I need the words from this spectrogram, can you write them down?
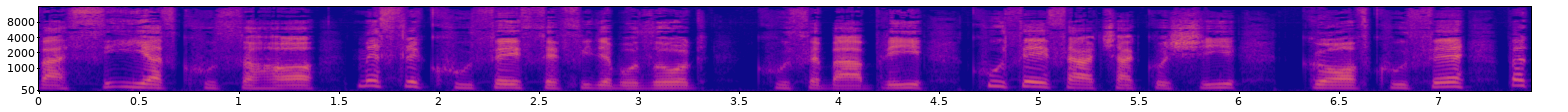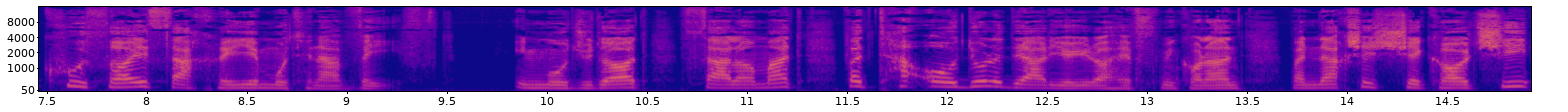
وسیعی از کوسه ها مثل کوسه سفید بزرگ، کوسه ببری، کوسه سرچکشی، گاو کوسه و کوسه های صخره متنوعی است. این موجودات سلامت و تعادل دریایی را حفظ می کنند و نقش شکارچی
